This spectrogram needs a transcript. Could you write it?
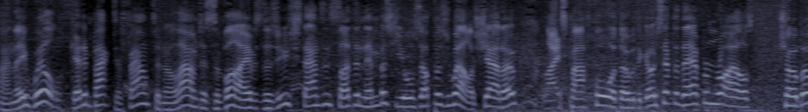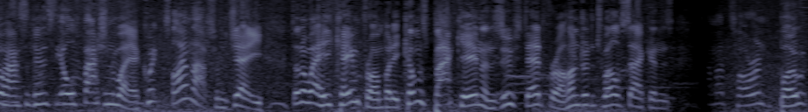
and they will get him back to Fountain and allow him to survive as the Zeus stands inside the Nimbus, Euls up as well. Shadow, Ice Path forward though with the Ghost Scepter there from Riles. Chobo has to do this the old-fashioned way. A quick time lapse from Jay. Don't know where he came from, but he comes back in and Zeus dead for 112 seconds. Torrent boat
